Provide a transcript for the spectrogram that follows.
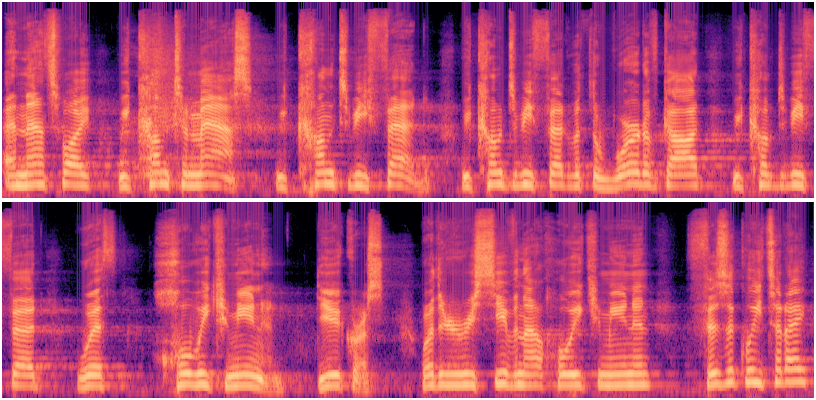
And that's why we come to Mass. We come to be fed. We come to be fed with the Word of God. We come to be fed with Holy Communion, the Eucharist. Whether you're receiving that Holy Communion physically today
